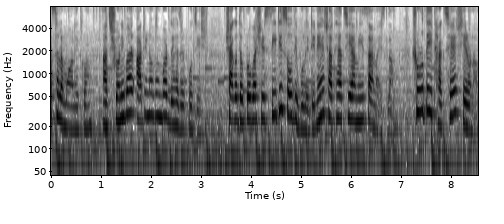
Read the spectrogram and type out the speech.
আসসালামু আলাইকুম। আজ শনিবার, আটই নভেম্বর দুই স্বাগত প্রবাসীর সিটি সৌদি বুলেটিনে, সাথে আছি আমি সাইমা ইসলাম। শুরুতেই থাকছে শিরোনাম।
